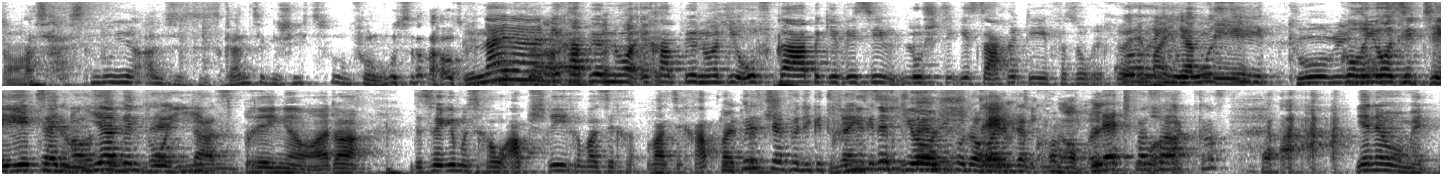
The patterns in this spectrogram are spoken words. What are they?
da. Was hast denn du hier alles? Ist das ganze Geschichtsbuch von Russland ausgedruckt? Nein, nein, nein, ich habe ja, nur- ich hab ja nur die Aufgabe, gewisse lustige Sachen, die versuche ich ja immer irgendwie Kuriosi- Kuriositäten aus irgendwo Ländern. einzubringen, oder? Deswegen muss ich auch abschreiben, was ich, was ich habe. Du bist ja für die Getränke ja zuständig oder heute komplett versagt hast. Ja, ne, Moment.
